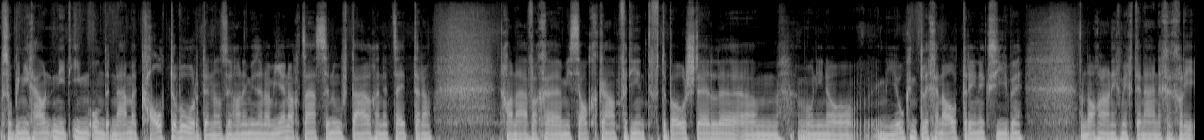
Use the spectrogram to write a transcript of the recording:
so bin ich auch nicht im Unternehmen gehalten worden. Also ich habe nicht an Weihnachtsessen auftauchen, etc. Ich habe einfach äh, mein Sackgeld verdient auf der Baustelle, ähm, wo ich noch im jugendlichen Alter drin war. Und nachher habe ich mich dann eigentlich ein bisschen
